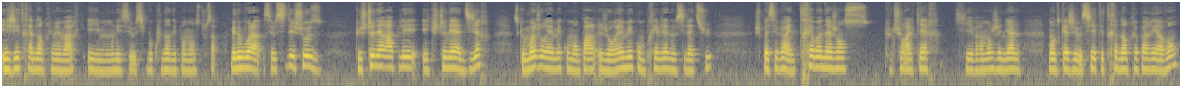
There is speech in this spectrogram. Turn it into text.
Et j'ai très bien pris mes marques. Et ils m'ont laissé aussi beaucoup d'indépendance, tout ça. Mais donc voilà, c'est aussi des choses que je tenais à rappeler et que je tenais à dire. Parce que moi, j'aurais aimé qu'on m'en parle. J'aurais aimé qu'on me prévienne aussi là-dessus. Je suis passée par une très bonne agence Cultural Care qui est vraiment géniale. Moi, en tout cas, j'ai aussi été très bien préparée avant.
